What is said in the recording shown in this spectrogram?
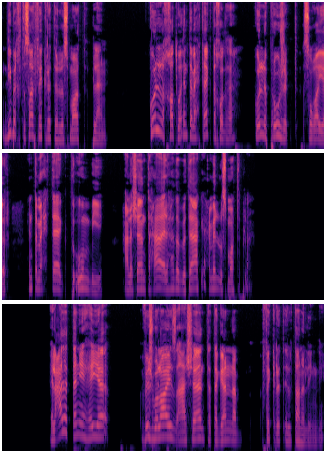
دي باختصار فكرة السمارت بلان كل خطوة أنت محتاج تاخدها كل project صغير أنت محتاج تقوم بيه علشان تحقق الهدف بتاعك اعمل له smart plan العادة التانية هي visualize عشان تتجنب فكرة ال tunneling دي.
